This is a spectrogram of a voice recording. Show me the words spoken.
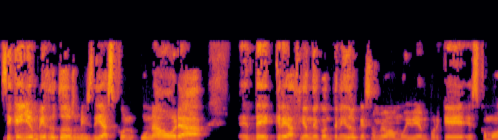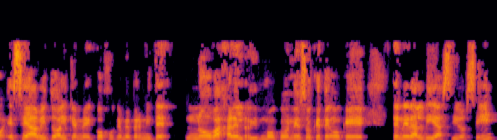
Sí que yo empiezo todos mis días con una hora de creación de contenido, que eso me va muy bien porque es como ese hábito al que me cojo que me permite no bajar el ritmo con eso que tengo que tener al día sí o sí.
